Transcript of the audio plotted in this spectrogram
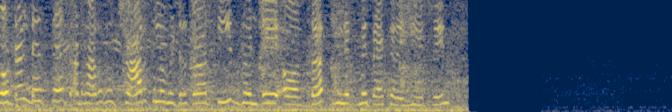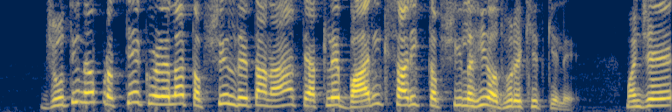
टोटल डिस्टेंस 1804 किलोमीटर का 30 घंटे और 10 मिनट में तय करेगी ये ट्रेन ज्योतीनं प्रत्येक वेळेला तपशील देताना त्यातले बारीक सारीक तपशीलही अधोरेखित केले. म्हणजे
